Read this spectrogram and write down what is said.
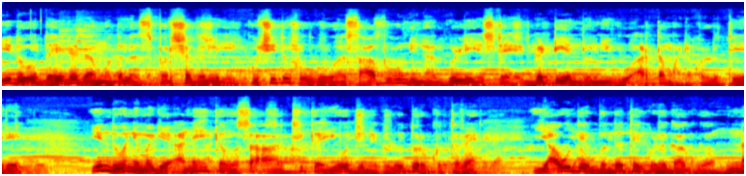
ಇದು ಧೈರ್ಯದ ಮೊದಲ ಸ್ಪರ್ಶದಲ್ಲಿ ಕುಸಿದು ಹೋಗುವ ಸಾಬೂನಿನ ಗುಳ್ಳಿಯಷ್ಟೇ ಎಂದು ನೀವು ಅರ್ಥ ಮಾಡಿಕೊಳ್ಳುತ್ತೀರಿ. ಇಂದು ನಿಮಗೆ ಅನೇಕ ಹೊಸ ಆರ್ಥಿಕ ಯೋಜನೆಗಳು ದೊರಕುತ್ತವೆ. ಯಾವುದೇ ಬದ್ಧತೆಗೊಳಗಾಗುವ ಮುನ್ನ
